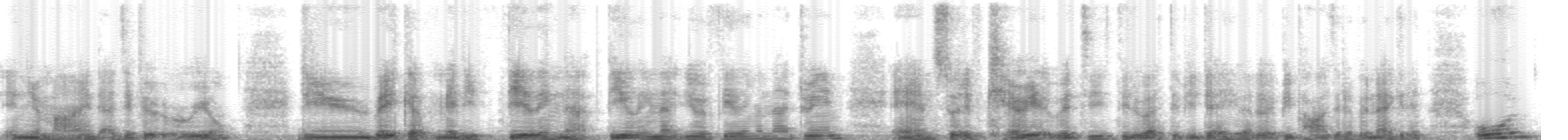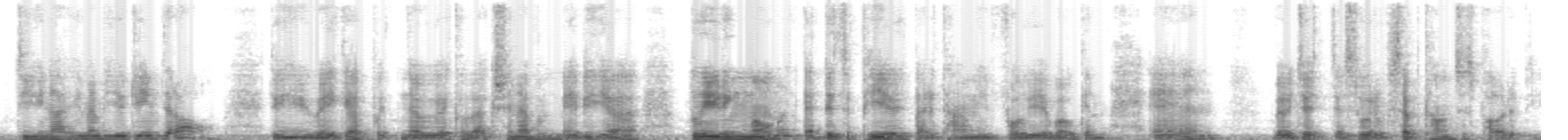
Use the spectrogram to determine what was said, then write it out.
in your mind as if it were real? Do you wake up maybe feeling that feeling that you were feeling in that dream and sort of carry it with you through the rest of your day, whether it be positive or negative? Or do you not remember your dreams at all? Do you wake up with no recollection of them? Maybe a fleeting moment that disappears by the time you've fully awoken and they're just a sort of subconscious part of you.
